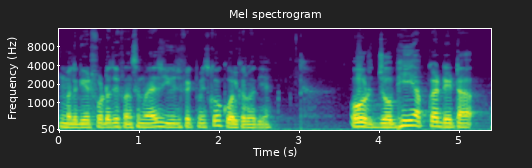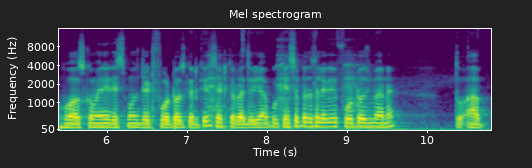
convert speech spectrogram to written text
मतलब गेट फ़ोटो जो फ़ंक्शन बनाया यूज़ इफ़ेक्ट में इसको कॉल करवा दिया। और जो भी आपका डेटा हुआ, उसको मैंने रिस्पॉन्स डेट फ़ोटोज़ करके सेट करवा दिया। आपको कैसे पता चलेगा फ़ोटोज़ में आना है? तो आप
